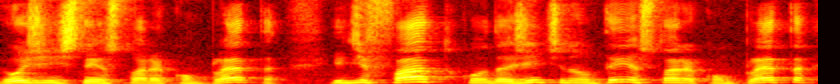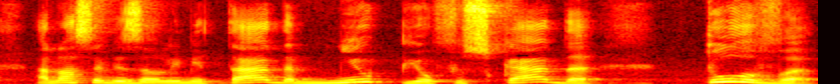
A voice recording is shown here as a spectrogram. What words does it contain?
hoje a gente tem a história completa, e de fato, quando a gente não tem a história completa, a nossa visão limitada, míope, ofuscada, turva,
